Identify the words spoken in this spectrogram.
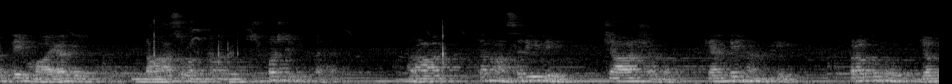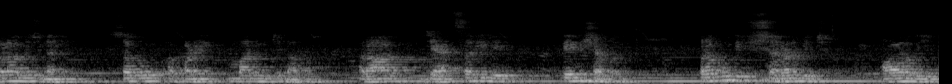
ਅਤੇ ਮਾਇਆ ਦੇ ਨਾਸਵੰਤਾਂ ਨੂੰ ਸਪਸ਼ਟ ਕੀਤਾ ਹੈ। ਰਾਗ ਧਨਾਸਰੀ ਦੇ ਚਾਰ ਸ਼ਬਦ ਕਹਿੰਦੇ ਹਨ ਕਿ ਪ੍ਰਭੂ ਨੂੰ ਜੰਗਲਾਂ ਵਿੱਚ ਨਹੀਂ, ਸਗੋਂ ਆਪਣੇ ਮਨ ਵਿੱਚ ਲਾਓ। ਰਾਗ ਜੈਤਸਰੀ ਦੇ ਤਿੰਨ ਸ਼ਬਦ ਪ੍ਰਭੂ ਦੀ ਸ਼ਰਨ ਵਿੱਚ ਆਉਣ ਦੀ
